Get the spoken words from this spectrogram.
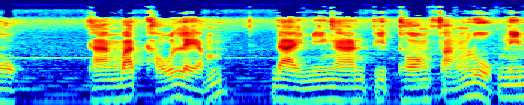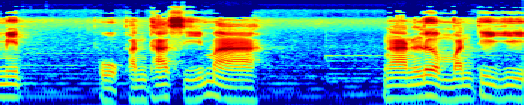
2566 ทางวัดเขาแหลมได้มีงานปิดทองฝังลูกนิมิต ผูกพันธสีมา งานเริ่มวันที่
